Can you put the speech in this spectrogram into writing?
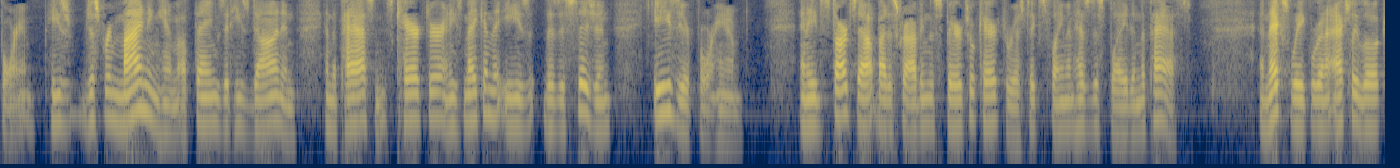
for him. He's just reminding him of things that he's done in, in the past and his character, and he's making the ease the decision easier for him. And he starts out by describing the spiritual characteristics Philemon has displayed in the past. And next week we're going to actually look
